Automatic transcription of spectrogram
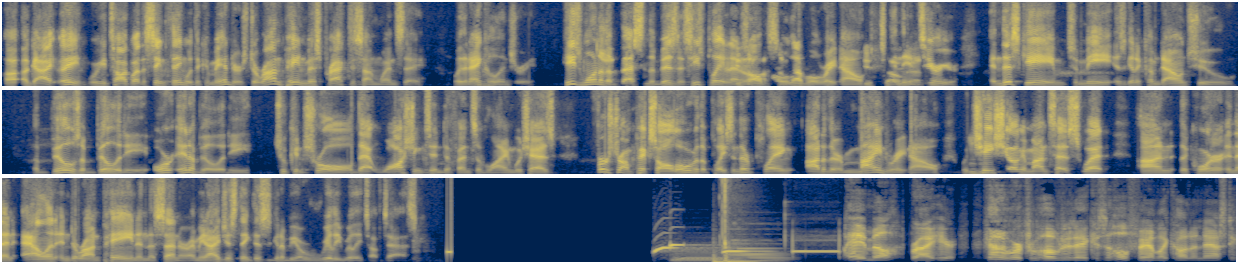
uh, a guy. Hey, we can talk about the same thing with the Commanders. Daron Payne missed practice on Wednesday with an ankle injury. He's one of the best in the business. He's playing at He's an all awesome. pro level right now so in the good. interior. And this game, to me, is going to come down to the Bills' ability or inability to control that Washington defensive line, which has first round picks all over the place, and they're playing out of their mind right now with Mhm. Chase Young and Montez Sweat on the corner, and then Allen and Daron Payne in the center. I mean, I just think this is going to be a really, really tough task. Hey, Mel, Bry here. Gotta work from home today because the whole family caught a nasty.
